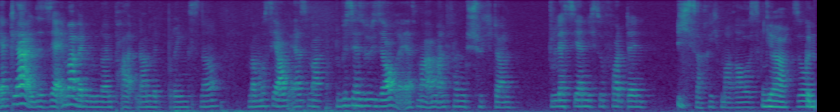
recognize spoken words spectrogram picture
Ja klar, das ist ja immer, wenn du einen neuen Partner mitbringst, ne? Man muss ja auch erstmal, du bist ja sowieso auch erstmal am Anfang schüchtern. Du lässt ja nicht sofort dein Ich, sag ich mal, raus. Ja, So, genau.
